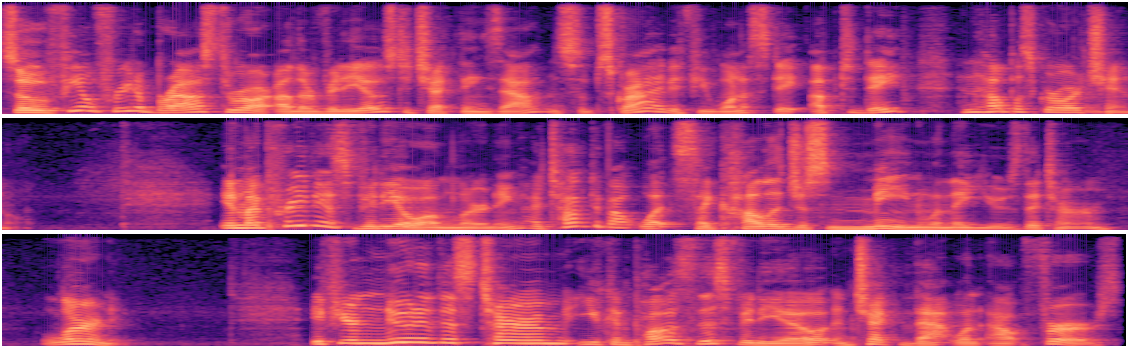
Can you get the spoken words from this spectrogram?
so feel free to browse through our other videos to check things out and subscribe if you want to stay up to date and help us grow our channel. In my previous video on learning, I talked about what psychologists mean when they use the term learning. If you're new to this term, you can pause this video and check that one out first.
